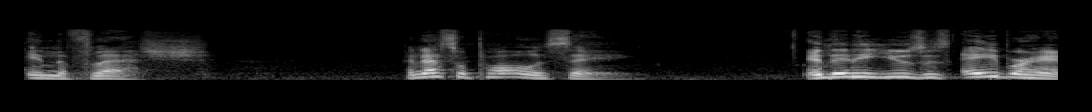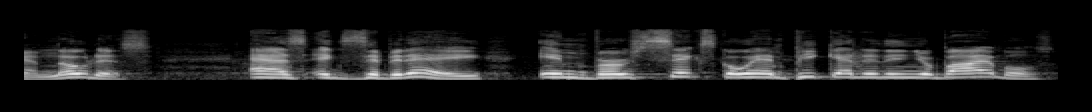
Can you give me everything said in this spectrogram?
in the flesh. And that's what Paul is saying. And then he uses Abraham, notice, as exhibit A in verse 6. Go ahead and peek at it in your Bibles.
